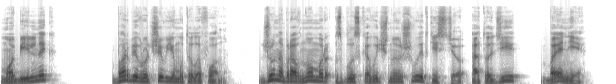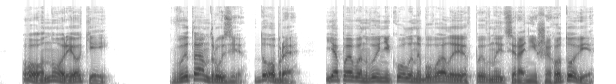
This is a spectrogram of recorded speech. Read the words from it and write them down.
Мобільник? Барбі вручив йому телефон. Джо набрав номер з блискавичною швидкістю, а тоді Бенні. О, Норі, окей. Ви там, друзі? Добре. Я певен, ви ніколи не бували в пивниці раніше. Готові?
